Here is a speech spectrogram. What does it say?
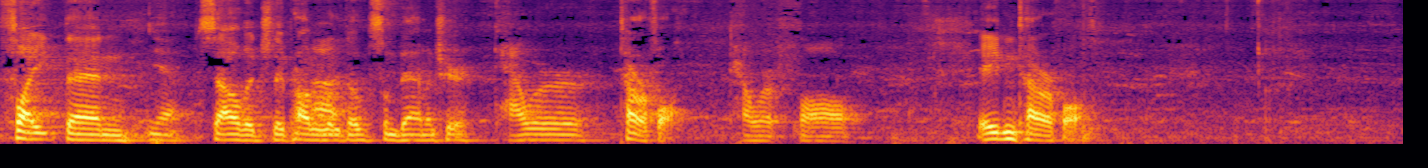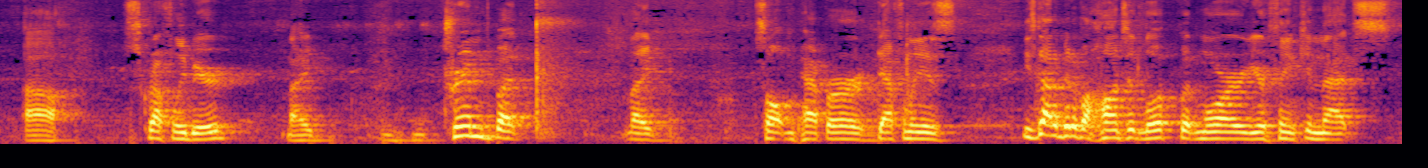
fight than Yeah. salvage. They probably would have done some damage here. Tower, Towerfall, tower fall. Aiden Towerfall. Uh, scruffy beard, like trimmed, but like salt and pepper. Definitely is. He's got a bit of a haunted look, but more you're thinking that's.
